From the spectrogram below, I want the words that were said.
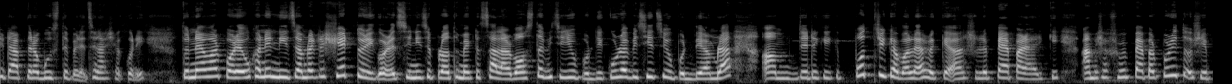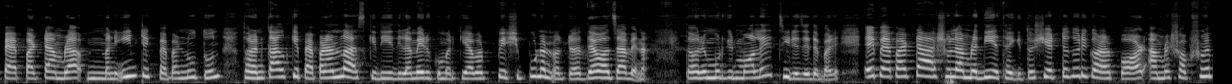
সেটা আপনারা বুঝতে পেরেছেন, আশা করি। তো নেওয়ার পরে ওখানে নিচে আমরা একটা শেড তৈরি করেছি। নিচে প্রথমে একটা সালার বস্তা বিছিয়েছি, উপর দিয়ে কুড়া বিছিয়েছি, উপর দিয়ে আমরা যেটাকে পত্রিকা বলে আর আসলে পেপার আর কি। আমি সবসময় পেপার পড়ি তো, সেই পেপারটা আমরা মানে ইনটেক পেপার নতুন। ধরেন কালকে পেপার আনলো, আজকে দিয়ে দিলাম, এরকম আর কি, আবার বেশি পুরানোটা দেওয়া যাবে না। তাহলে মুরগির মলে ছিঁড়ে যেতে পারে। এই পেপারটা আসলে আমরা দিয়ে থাকি। তো শেডটা তৈরি করার পর আমরা সবসময়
